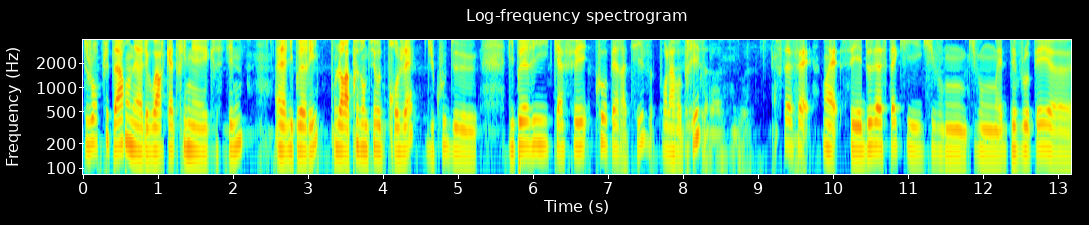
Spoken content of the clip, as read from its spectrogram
Deux jours plus tard, on est allé voir Catherine et Christine à la librairie. On leur a présenté notre projet, du coup, de librairie café coopérative pour la reprise. Tout à fait. Ouais, c'est deux aspects qui, qui vont, qui vont être développés, euh,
